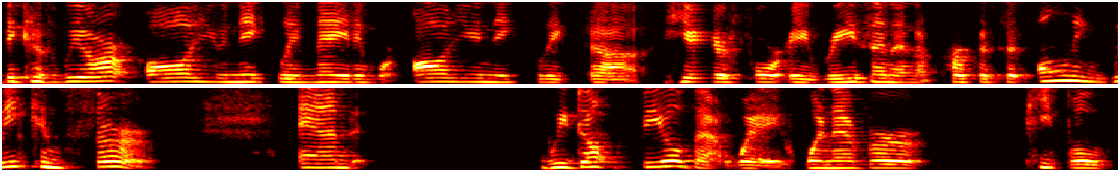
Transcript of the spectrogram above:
because we are all uniquely made and we're all uniquely uh, here for a reason and a purpose that only we can serve. And we don't feel that way whenever people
